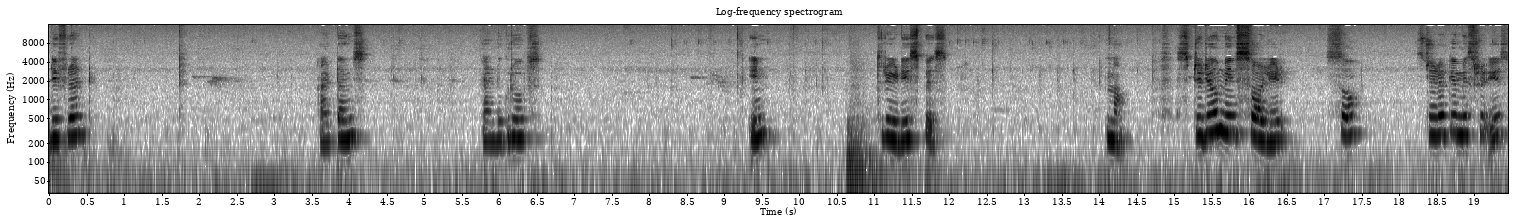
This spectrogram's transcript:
different atoms and groups in 3D space. Now, stereo means solid, so stereochemistry is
